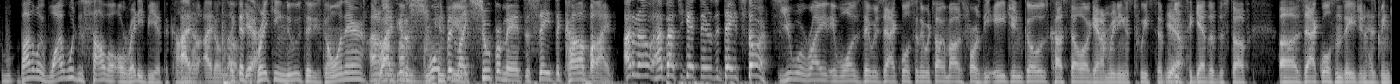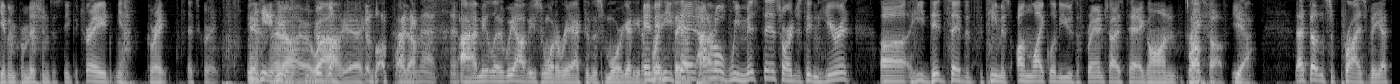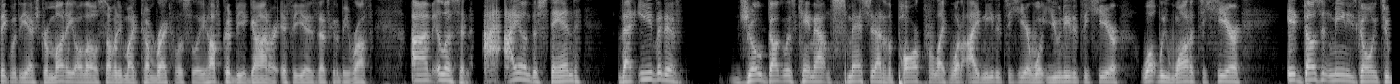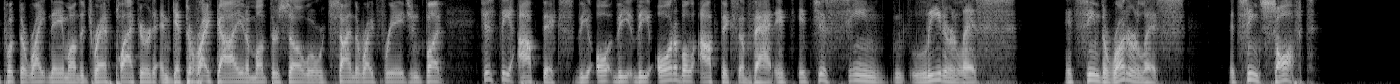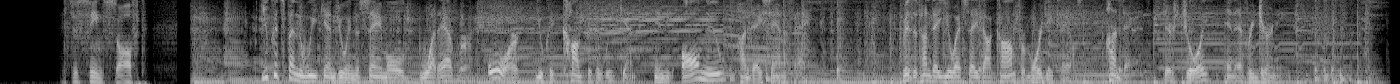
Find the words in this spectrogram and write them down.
By the way, why wouldn't Salva already be at the combine? I don't- I don't know. Like that's Yeah. breaking news that he's going there. I don't, know. Why he's going to swoop in like Superman to save the combine? I don't know. How about you get there the day it starts? You were right. It was there was Zach Wilson. They were talking about as far as the agent goes. Costello again. I'm reading his tweets to Yeah. piece together the stuff. Uh, Zach Wilson's agent has been given permission to seek a trade. Yeah, great. That's great. Yeah, I know. good wow, luck. yeah. Good luck I finding that. Yeah. I mean, we obviously want to react to this more. Got to get a and break. then he said, I don't know if we missed this or I just didn't hear it. Uh, he did say that the team is unlikely to use the franchise tag on Bryce Huff. Yeah. That doesn't surprise me. I think with the extra money, although somebody might come recklessly, Huff could be a goner. If he is, that's going to be rough. Um, listen, I, I understand that even if Joe Douglas came out and smashed it out of the park for like what I needed to hear, what you needed to hear, what we wanted to hear, it doesn't mean he's going to put the right name on the draft placard and get the right guy in a month or so or sign the right free agent. But just the optics, the the the audible optics of that, it it just seemed leaderless. It seemed rudderless. It seemed soft. It just seemed soft. You could spend the weekend doing the same old whatever, or you could conquer the weekend in the all-new Hyundai Santa Fe. Visit HyundaiUSA.com for more details. Hyundai, there's joy in every journey.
